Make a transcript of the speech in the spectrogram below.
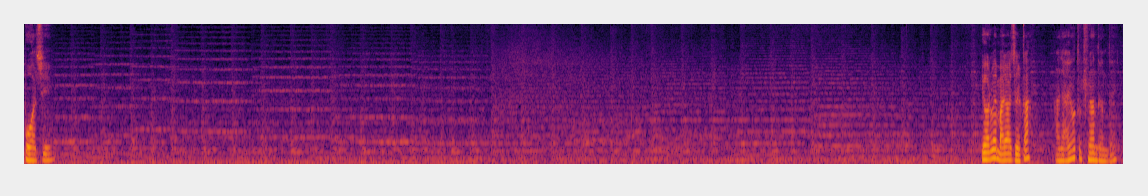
뭐하지? 여름에 많이 와질까? 아니야 이것도 중요한데 근데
